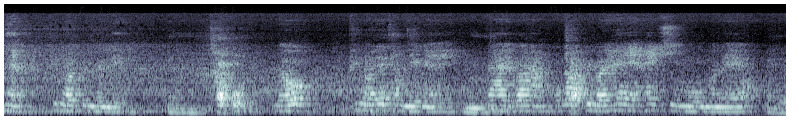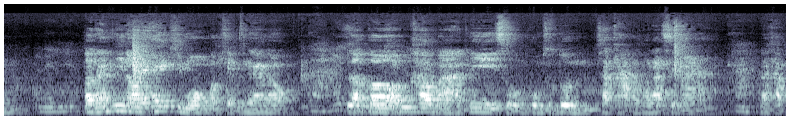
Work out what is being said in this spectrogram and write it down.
เนี่ย พี่น้อยเป็นมะเร็งอืมครับผม แล้วพี่น้อยจะทำยังไง อืมได้บ้างเพราะครัว่าบพี่น้อยให้ให้คีโมมาแล้วอือฮึอะไรเงี้ยตอนนั้นพี่น้อยให้คีโมมาเข็มหนึงแล้วเนาะ ค่ะให้คีโมแล้วก็ข็มเข้ามาที่ศูนย์กลุ่มสมดุลสาขานครราชสีมาค่ะ นะครับ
